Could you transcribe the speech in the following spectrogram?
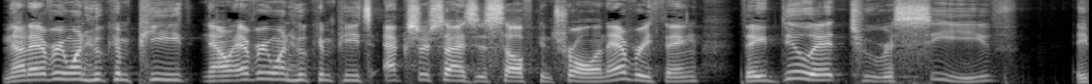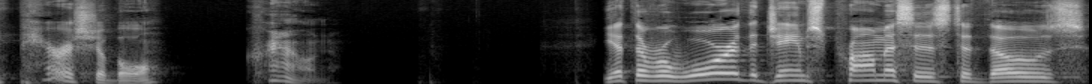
Not everyone who compete, now everyone who competes exercises self-control in everything. They do it to receive a perishable crown. Yet the reward that James promises to those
